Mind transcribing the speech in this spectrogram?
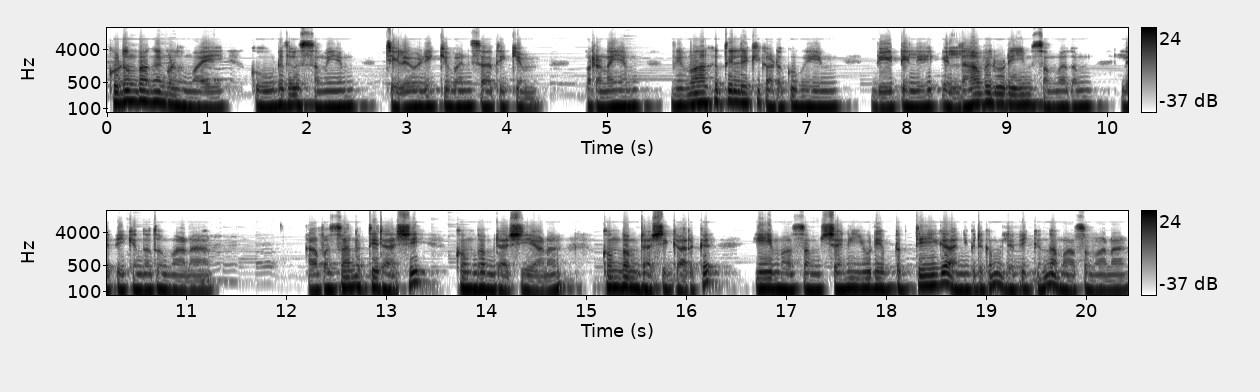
കുടുംബാംഗങ്ങളുമായി കൂടുതൽ സമയം ചെലവഴിക്കുവാൻ സാധിക്കും. പ്രണയം വിവാഹത്തിലേക്ക് കടക്കുകയും വീട്ടിലെ എല്ലാവരുടെയും സമ്മതം ലഭിക്കുന്നതുമാണ്. അവസാനത്തെ രാശി കുംഭം രാശിയാണ്. കുംഭം രാശിക്കാർക്ക് ഈ മാസം ശനിയുടെ പ്രത്യേക അനുഗ്രഹം ലഭിക്കുന്ന മാസമാണ്.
